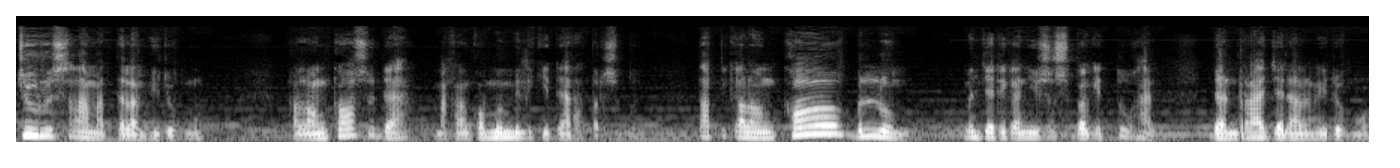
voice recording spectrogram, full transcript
Juru Selamat dalam hidupmu? Kalau engkau sudah, maka engkau memiliki darah tersebut. Tapi kalau engkau belum menjadikan Yesus sebagai Tuhan dan Raja dalam hidupmu,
